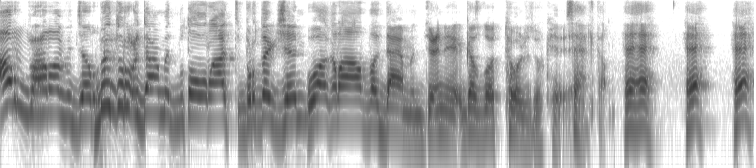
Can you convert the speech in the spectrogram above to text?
أربع ravager بدروع diamond مطورات protection وأغراض diamond يعني قصده ال tools وكذا. سهل ترى. هه هه هه!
